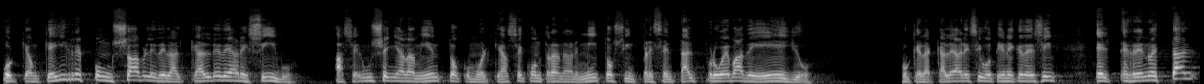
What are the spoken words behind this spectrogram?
Porque aunque es irresponsable del alcalde de Arecibo hacer un señalamiento como el que hace contra Narmito sin presentar prueba de ello, porque el alcalde de Arecibo tiene que decir, el terreno es tal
